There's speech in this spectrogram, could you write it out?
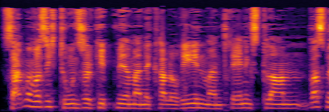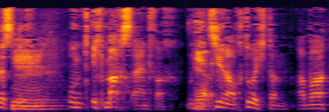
sag mir, was ich tun soll, gib mir meine Kalorien, meinen Trainingsplan, was weiß ich. Mhm. Und ich mach's einfach. Und ja. die ziehen auch durch dann. Aber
